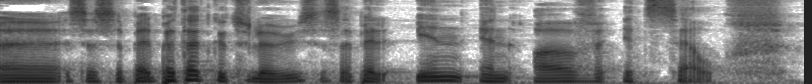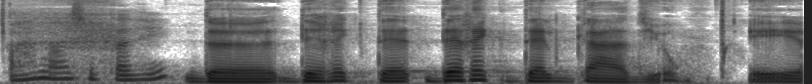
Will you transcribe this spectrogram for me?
Euh, ça s'appelle, peut-être que tu l'as vu, ça s'appelle In and of Itself. Ah non, j'ai pas vu. De Derek, Derek Delgadio. Et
